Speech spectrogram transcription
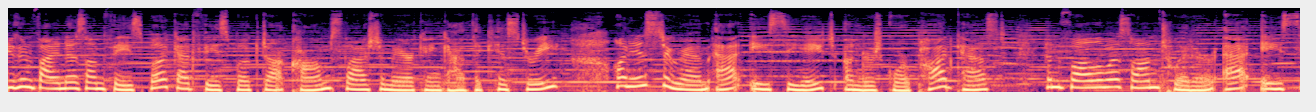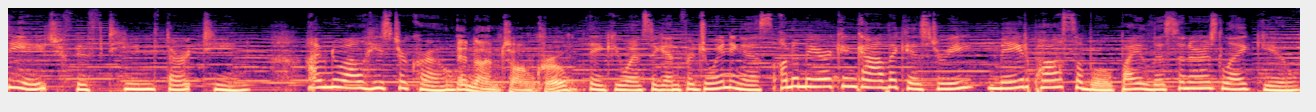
You can find us on Facebook at facebook.com slash American Catholic History, on Instagram at ACH underscore podcast, and follow us on Twitter at ACH1513. I'm Noelle Heaster Crowe. And I'm Tom Crowe. Thank you once again for joining us on American Catholic History, made possible by listeners like you.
